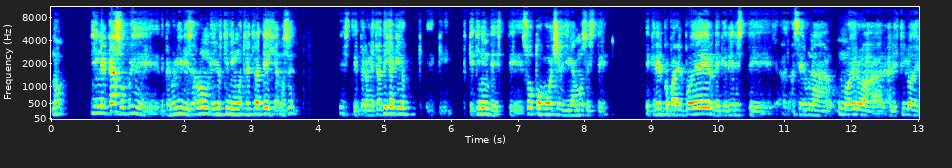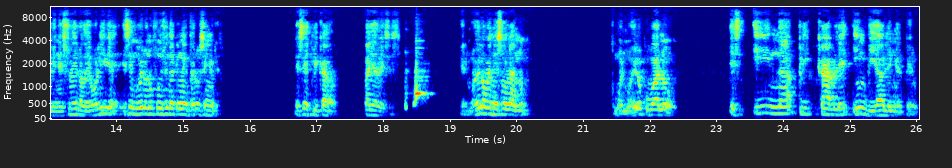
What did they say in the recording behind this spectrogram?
¿no? Y en el caso pues, de, Perú Libre y Cerrón, ellos tienen otra estrategia, no sé, este, pero la estrategia que, ellos, que, tienen de este, sotoboche, digamos, este, de querer copar el poder, de querer este, hacer un modelo al estilo de Venezuela o de Bolivia, ese modelo no funciona aquí en el Perú, señores. Les he explicado varias veces. El modelo venezolano, como el modelo cubano, es inaplicable, inviable en el Perú.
